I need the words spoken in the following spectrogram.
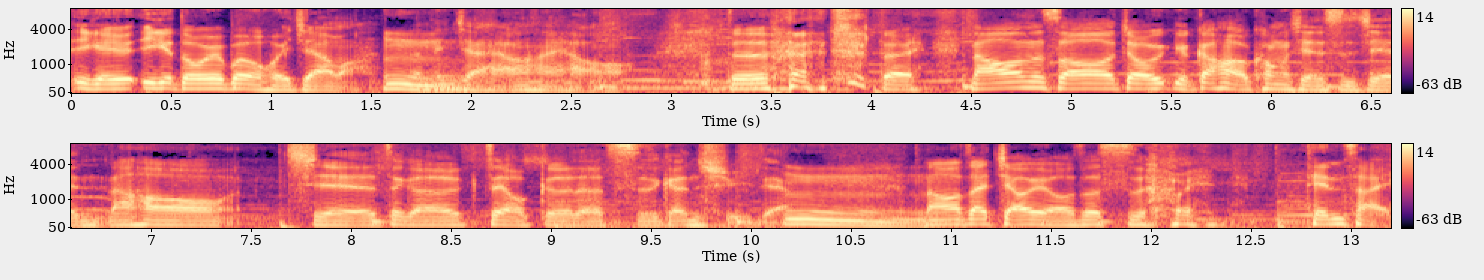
一个月一个多月不能回家嘛，嗯，听起来好像还好 对，对对，然后那时候就有刚好有空闲时间，然后写这个这首歌的词跟曲这样，嗯，然后再交由这四位。天才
